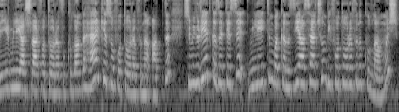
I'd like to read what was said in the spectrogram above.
20'li yaşlar fotoğrafı kullandı. Herkes o fotoğrafını attı. Şimdi Hürriyet gazetesi Milli Eğitim Bakanı Ziya Selçuk'un bir fotoğrafını kullanmış.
